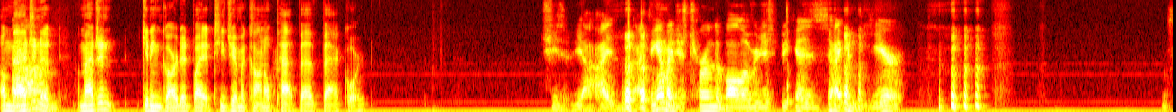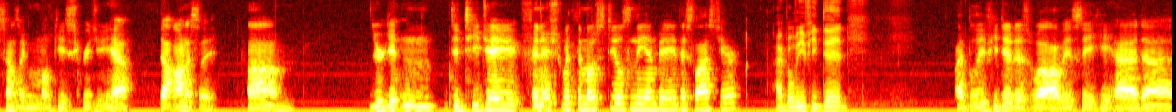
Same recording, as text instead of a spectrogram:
imagine Um, it. Imagine getting guarded by a TJ McConnell, Pat Bev backcourt. Jeez, yeah, I I think I might just turn the ball over just because I can hear. It sounds like monkeys screeching. Yeah, that honestly. Um, you're getting. Did TJ finish with the most steals in the NBA this last year? I believe he did. I believe he did as well. Obviously, he had uh,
